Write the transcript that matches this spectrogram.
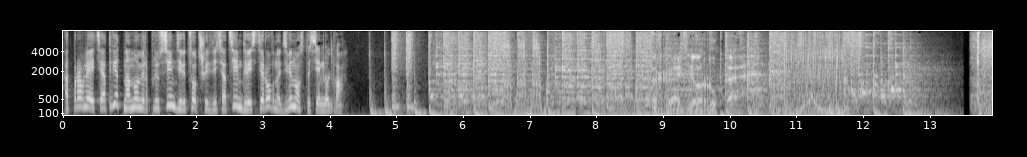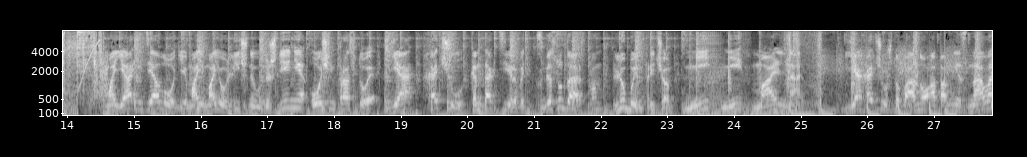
Отправляйте ответ на номер плюс семь девятьсот шестьдесят семь двести ровно 9702. Радиорубка. Моя идеология, мое, мое личное убеждение очень простое. Я хочу контактировать с государством, любым причем, минимально. Я хочу, чтобы оно обо мне знало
